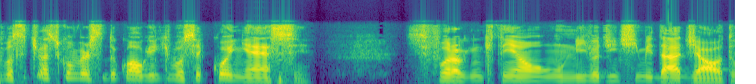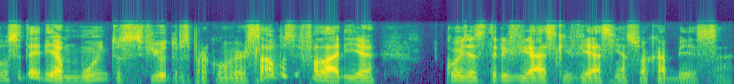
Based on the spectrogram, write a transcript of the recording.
você estivesse conversando com alguém que você conhece, se for alguém que tenha um nível de intimidade alto, você teria muitos filtros para conversar ou você falaria coisas triviais que viessem à sua cabeça?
